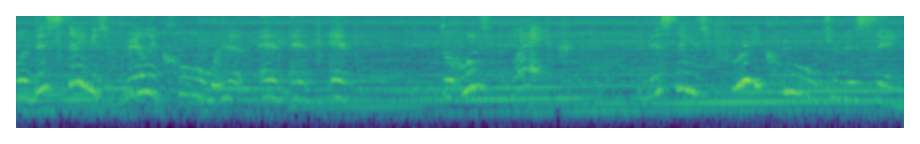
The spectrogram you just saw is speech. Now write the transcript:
But this thing is really cool, and and and, and the hood's black. And this thing is pretty cool to this thing.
